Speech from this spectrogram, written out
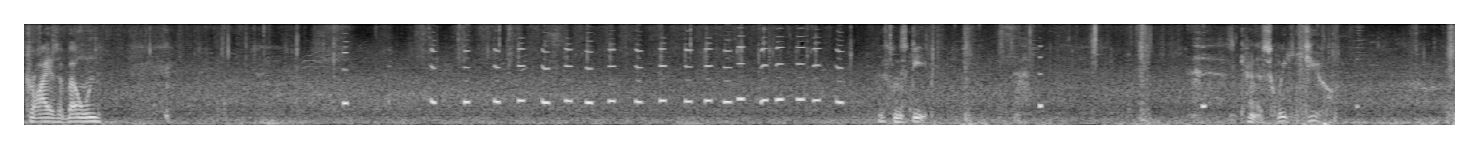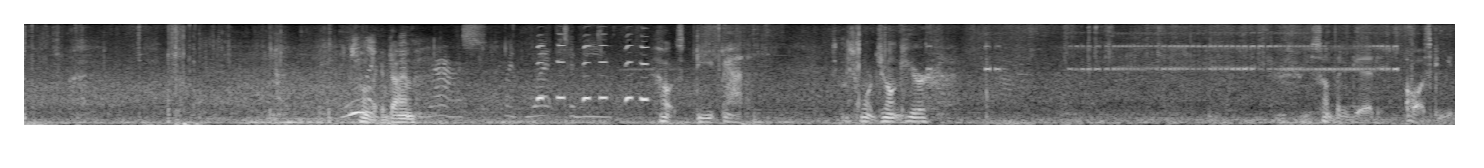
dry as a bone. This one's deep. It's kind of squeaky too. Sounds like a dime. Oh, it's deep, man. There's more junk here. Something good. Oh, it's gonna be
